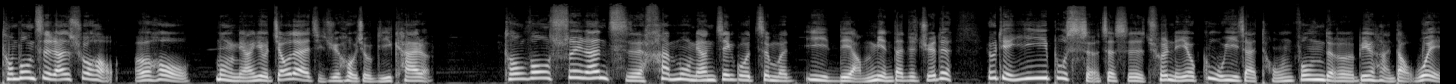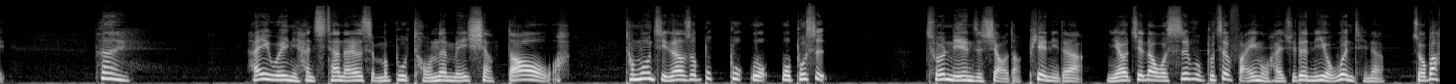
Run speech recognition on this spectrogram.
童风自然说好，而后孟娘又交代了几句后就离开了。童风虽然只和孟娘见过这么一两面，但就觉得有点依依不舍。这时春莲又故意在童风的耳边喊道：“喂，唉，还以为你和其他男人有什么不同呢，没想到啊。”童风紧张说：“不不，我我不是。”春莲子笑道：“骗你的啦！你要见到我师父不这反应，我还觉得你有问题呢。走吧，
